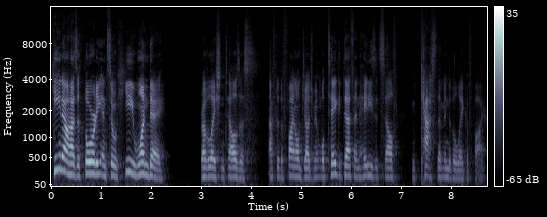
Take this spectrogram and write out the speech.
He now has authority, and so he, one day, Revelation tells us, after the final judgment, will take death and Hades itself and cast them into the lake of fire.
